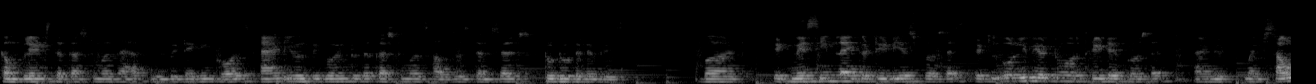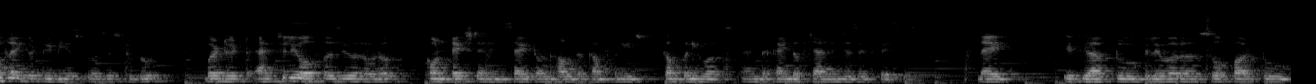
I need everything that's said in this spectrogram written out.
complaints the customers have, you'll be taking calls and you will be going to the customers' houses themselves to do deliveries. But it may seem like a tedious process. It will only be a two or three day process and it might sound like a tedious process to do, but it actually offers you a lot of context and insight on how the company's company works and the kind of challenges it faces. Like if you have to deliver a sofa to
